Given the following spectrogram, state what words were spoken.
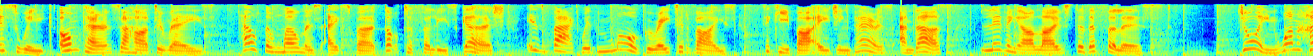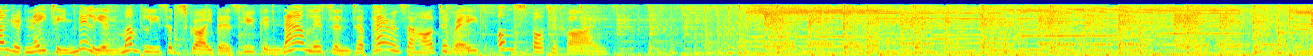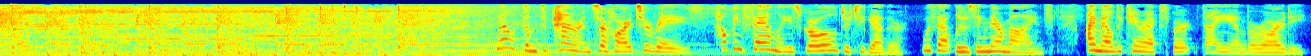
This week on Parents Are Hard to Raise, health and wellness expert Dr. Felice Gersh is back with more great advice to keep our aging parents and us living our lives to the fullest. Join 180 million monthly subscribers who can now listen to Parents Are Hard to Raise on Spotify. To Parents Are Hard to Raise, helping families grow older together without losing their minds. I'm elder care expert Diane Berardi.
